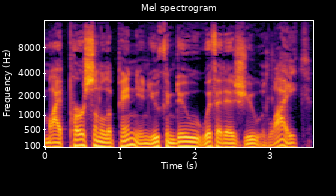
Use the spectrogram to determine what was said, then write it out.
my personal opinion. You can do with it as you would like.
